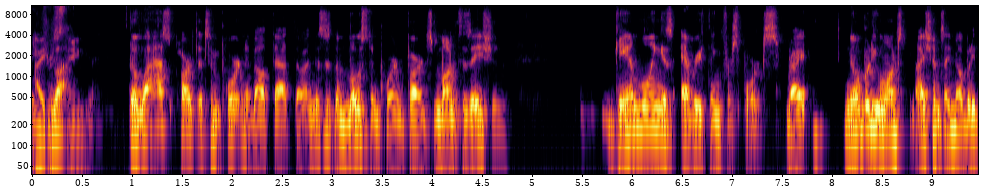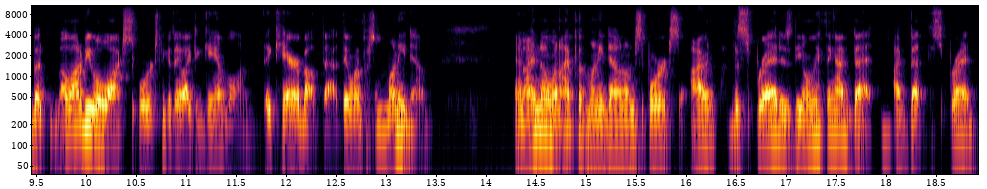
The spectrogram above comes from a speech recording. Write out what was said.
Interesting. the last part that's important about that, though, and this is the most important part, is monetization. Gambling is everything for sports, right? Nobody wants, I shouldn't say nobody, but a lot of people watch sports because they like to gamble on. They care about that. They want to put some money down. And I know when I put money down on sports, I the spread is the only thing I bet. I bet the spread.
